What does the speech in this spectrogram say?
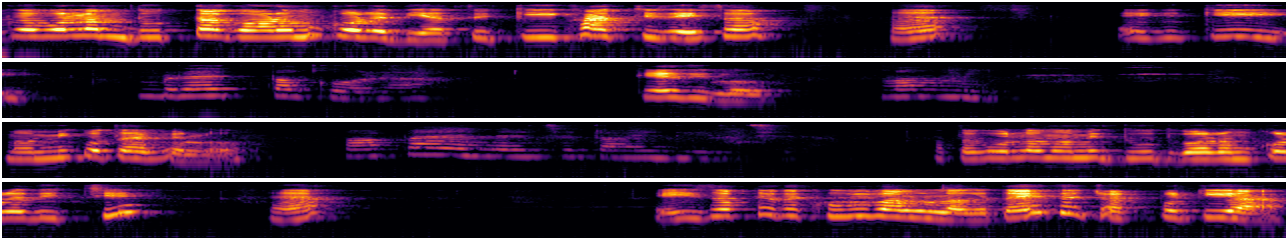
তোকে বললাম দুধটা গরম করে দিয়া। তুই কি খাচ্ছিস এইসব? হ্যাঁ? এই কি ব্রেড পকোড়া। কে দিল? মাম্মি। মাম্মি কোথায় পেল? পাপা এনেছে তাই দিয়েছে। তো বললাম আমি দুধ গরম করে দিচ্ছি হ্যাঁ? এইসব খেতে খুবই ভালো লাগে তাই তো চটপটিয়া?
